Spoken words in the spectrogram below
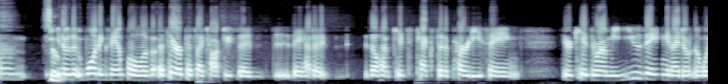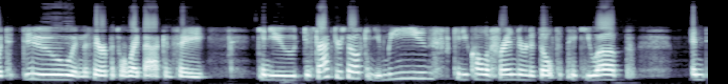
Um, so, you know, the one example of a therapist I talked to said they had a they'll have kids text at a party saying their kids around me using and I don't know what to do, and the therapist will write back and say can you distract yourself? Can you leave? Can you call a friend or an adult to pick you up? And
